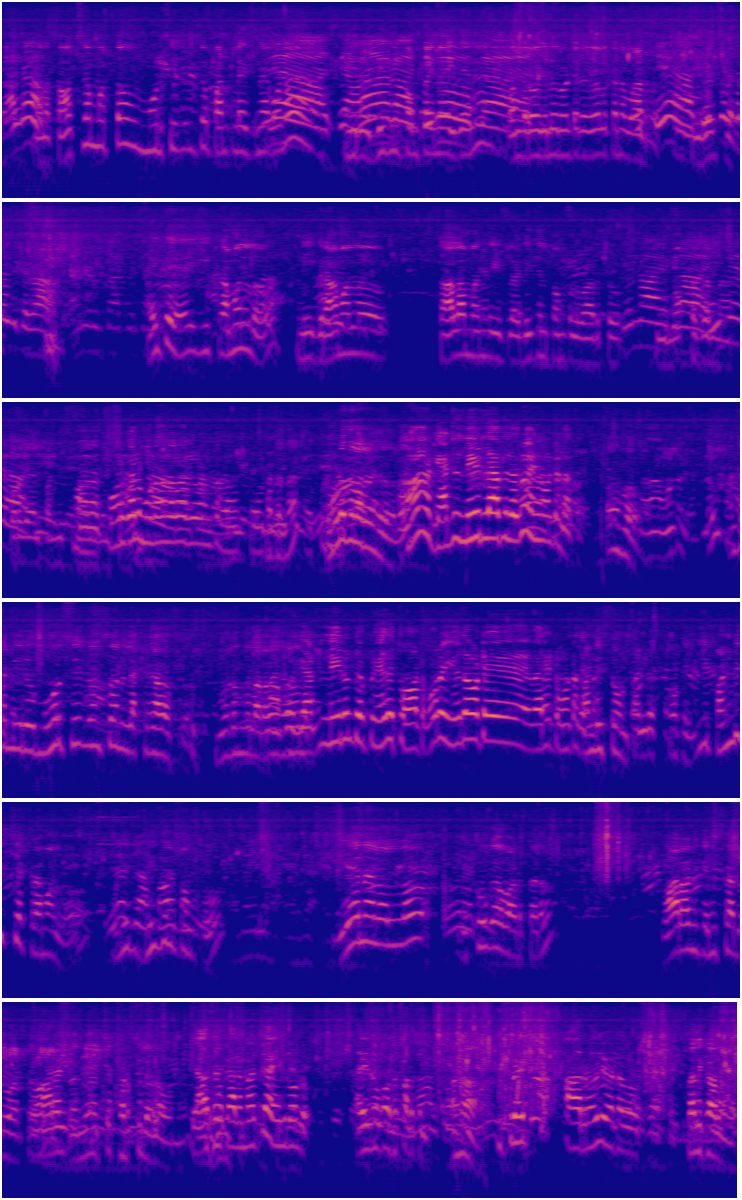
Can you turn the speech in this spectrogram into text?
మన సంవత్సరం మొత్తం మూడు సీజన్స్ పంటలు వేసినా కూడా మీరు డీజిల్ పంప్ అయినా ఇదైనా వంద రోజులు నూట ఇరవై రోజుల కన్నా వాడరు. అయితే ఈ క్రమంలో మీ గ్రామంలో చాలా మంది ఇట్లా డీజిల్ పంపులు వాడుతూ ఈ మొక్కజొన్న కూరగాయలు పండిస్తున్నారు కూరగాయలు మూడు వందల అరవై ఉంటుంది? మూడు వందల అరవై రోజులు ఆ, గడ్డలు నీరు లేపలేదు ఓహో. ఉంటుంది గడ్డలు అంటే మీరు మూడు సీజన్స్ అని లెక్క కాదు అసలు. మూడు వందల అరవై రోజులు గడ్డల నీరు ఇప్పుడు ఏదో తోటకూర ఏదో ఒకటి వెరైటీ ఉంటుంది. పండిస్తూ ఉంటారు. ఓకే ఈ పండించే క్రమంలో మీరు డీజిల్ పంపు ఏ నెలల్లో ఎక్కువగా వాడతారు? వారానికి ఎన్నిసార్లు వాడతారు? వచ్చే ఖర్చులు ఎలా ఉన్నాయి? వేసవి కాలం అయితే ఐదు రోజులు. ఐదు రోజులు కోసం పడుతుంది ఆహా, ఇప్పుడైతే ఆరు రోజులు ఏడో. చలికాలంలో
